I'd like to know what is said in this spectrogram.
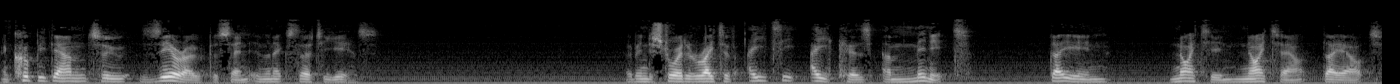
and could be down to 0% in the next 30 years. They've been destroyed at a rate of 80 acres a minute, day in, night in, night out, day out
